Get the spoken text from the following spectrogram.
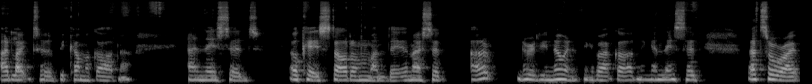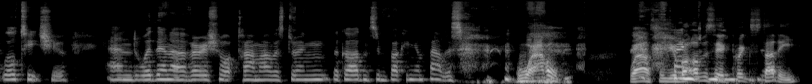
I'd like to become a gardener. And they said, okay, start on Monday. And I said, I don't really know anything about gardening. And they said, that's all right, we'll teach you. And within a very short time, I was doing the gardens in Buckingham Palace. wow. Wow. So you were obviously a quick study.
